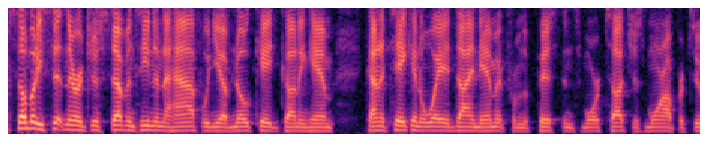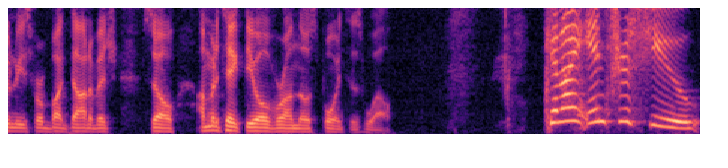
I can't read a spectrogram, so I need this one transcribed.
somebody sitting there at just 17 and a half when you have no Cade Cunningham, kind of taking away a dynamic from the Pistons, more touches, more opportunities for Bogdanovic. So I'm going to take the over on those points as well. Can I interest you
